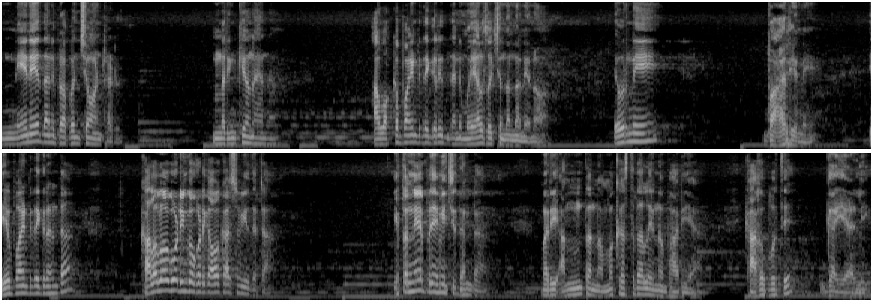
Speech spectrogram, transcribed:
నేనే దాని ప్రపంచం అంటాడు. మరి ఇంకేమన్నాయన్న ఆ ఒక్క పాయింట్ దగ్గర దాన్ని మోయాల్సి వచ్చిందన్నా నేను. ఎవరిని? భార్యని. ఏ పాయింట్ దగ్గర అంట కలలో కూడా ఇంకొకటికి అవకాశం ఇదట ఇతన్నే ప్రేమించిద్దంట. మరి అంత నమ్మకస్తురాలైన భార్య కాకపోతే గయ్యాళి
